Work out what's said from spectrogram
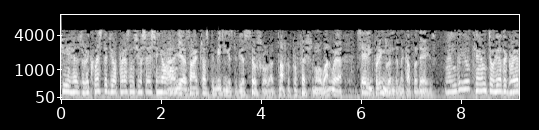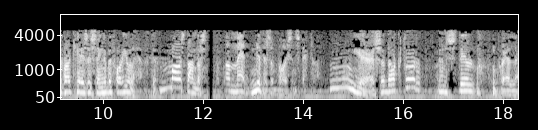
she has requested your presence, you say, Senor Uh, Holmes? yes, I trust the meeting is to be a social, uh, not a professional one. We're sailing for England in a couple of days. And you came to hear the great Valchese sing before you left. Most understandable. A magnificent voice, Inspector. Mm, yes, uh, Doctor. And still, well,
